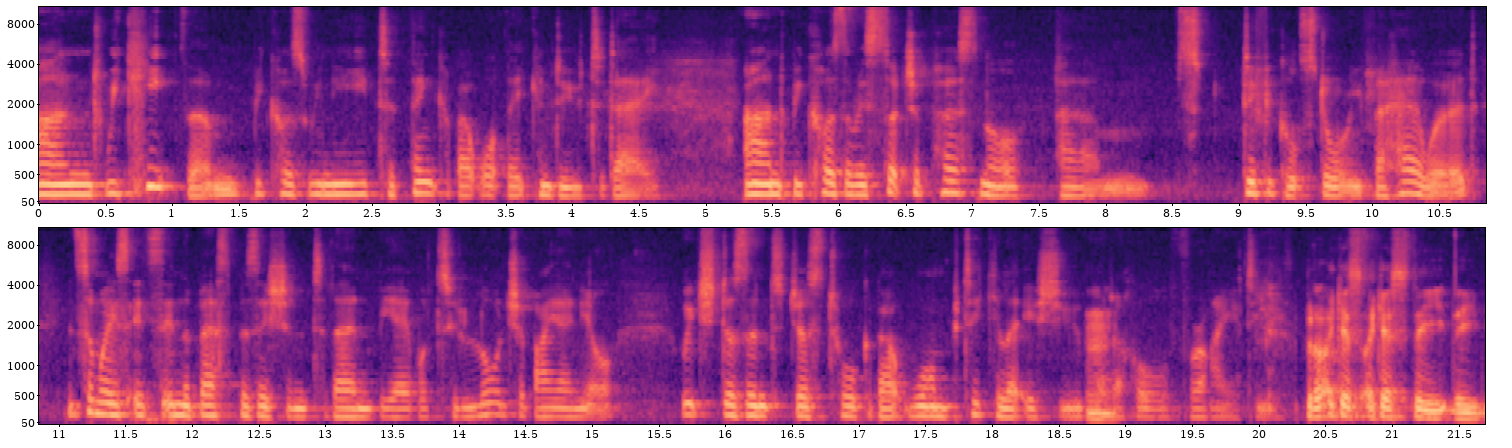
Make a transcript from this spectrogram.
And we keep them because we need to think about what they can do today. And because there is such a personal, um, difficult story for Harewood, in some ways it's in the best position to then be able to launch a biennial which doesn't just talk about one particular issue, mm. but a whole variety. But I guess, I guess the, the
